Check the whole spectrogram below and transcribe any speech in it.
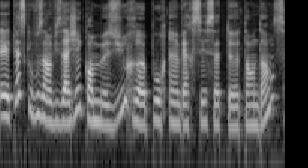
Et qu'est-ce que vous envisagez comme mesure pour inverser cette tendance?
